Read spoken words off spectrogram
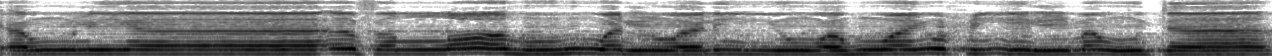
أولياء فالله هو الولي وهو يحيي الموتى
